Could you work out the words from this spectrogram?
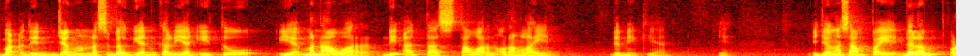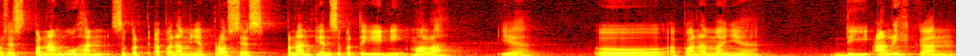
ba'din. Janganlah sebagian kalian itu ya menawar di atas tawaran orang lain. Demikian. Ya, ya jangan sampai dalam proses penangguhan seperti apa namanya proses penantian seperti ini malah ya oh, apa namanya dialihkan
